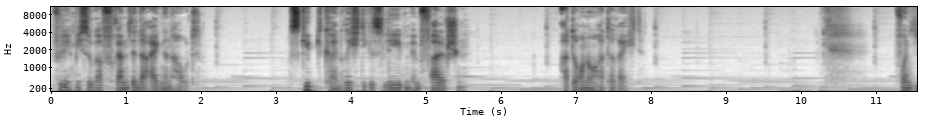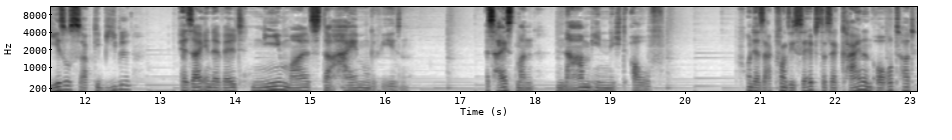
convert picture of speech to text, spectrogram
fühle ich mich sogar fremd in der eigenen Haut. Es gibt kein richtiges Leben im Falschen. Adorno hatte recht. Von Jesus sagt die Bibel, er sei in der Welt niemals daheim gewesen. Es heißt, man nahm ihn nicht auf. Und er sagt von sich selbst, dass er keinen Ort hat,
